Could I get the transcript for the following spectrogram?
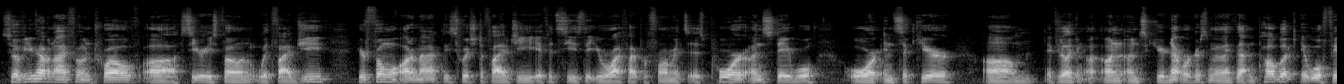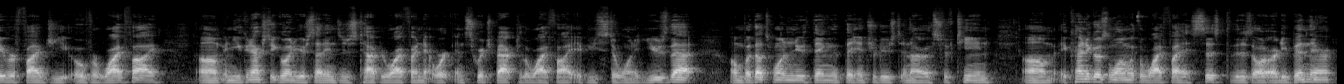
So if you have an iPhone 12 uh, series phone with 5G, your phone will automatically switch to 5G if it sees that your Wi-Fi performance is poor, unstable, or insecure. Um, if you're like an un unsecured network or something like that in public, it will favor 5G over Wi-Fi. Um, and you can actually go into your settings and just tap your Wi-Fi network and switch back to the Wi-Fi if you still want to use that. Um, but that's one new thing that they introduced in iOS 15. Um, it kind of goes along with the Wi-Fi assist that has already been there,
